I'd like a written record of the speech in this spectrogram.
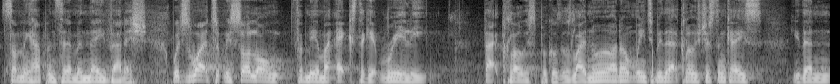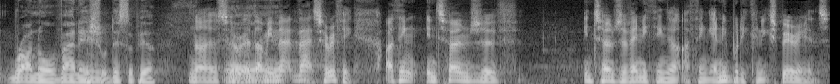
something happens to them and they vanish. Which is why it took me so long for me and my ex to get really that close because it was like, no, I don't mean to be that close just in case you then run or vanish hmm. or disappear. No, it's Yeah, yeah, I mean yeah. that that's horrific. I think in terms of in terms of anything that I think anybody can experience,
